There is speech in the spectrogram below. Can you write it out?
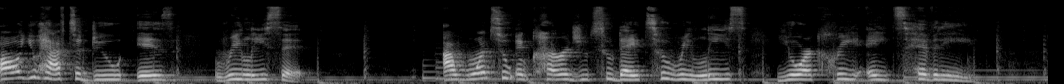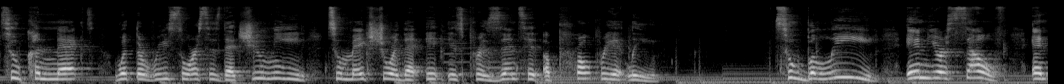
All you have to do is release it. I want to encourage you today to release your creativity, to connect with the resources that you need to make sure that it is presented appropriately. To believe in yourself and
